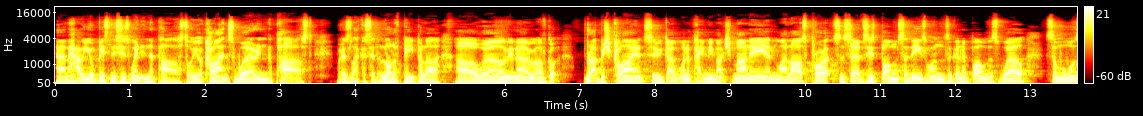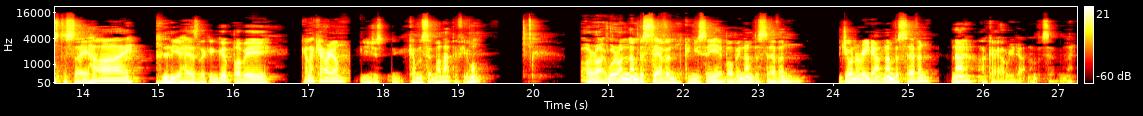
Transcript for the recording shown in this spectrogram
um, how your businesses went in the past or your clients were in the past. Whereas, like I said, a lot of people are, oh, well, you know, I've got rubbish clients who don't want to pay me much money and my last products and services bomb. So these ones are going to bomb as well. Someone wants to say hi. your hair's looking good, Bobby. Can I carry on? You just come and sit on my lap if you want. All right, we're on number seven. Can you see here, Bobby, number seven? Do you want to read out number seven? No? Okay, I'll read out number seven then.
